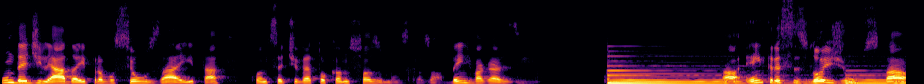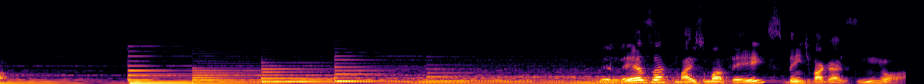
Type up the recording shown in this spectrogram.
um dedilhado aí para você usar aí, tá? Quando você estiver tocando suas músicas, ó, bem devagarzinho. Tá? Entre esses dois juntos, tá? Beleza? Mais uma vez, bem devagarzinho, ó.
